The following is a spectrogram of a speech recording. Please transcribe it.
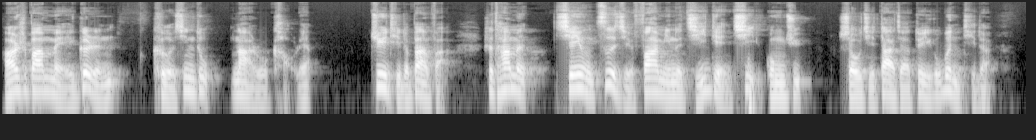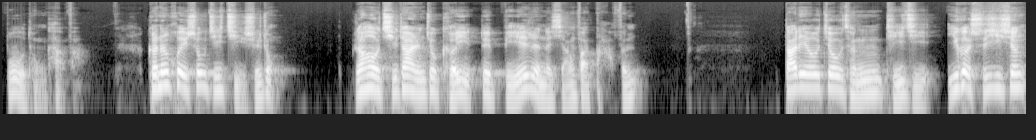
而是把每个人可信度纳入考量。具体的办法是，他们先用自己发明的几点器工具收集大家对一个问题的不同看法，可能会收集几十种，然后其他人就可以对别人的想法打分。达利欧就曾提及，一个实习生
